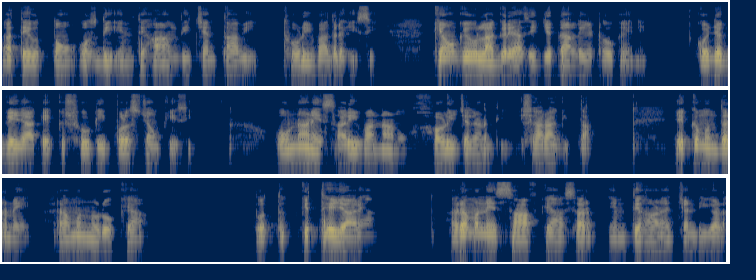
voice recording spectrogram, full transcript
ਅਤੇ ਉਤੋਂ ਉਸ ਦੀ ਇਮਤਿਹਾਨ ਦੀ ਚਿੰਤਾ ਵੀ ਥੋੜੀ ਵੱਧ ਰਹੀ ਸੀ, ਕਿਉਂਕਿ ਉਹ ਲੱਗ ਰਿਹਾ ਸੀ ਜਿੱਦਾਂ ਲੇਟ ਹੋ ਗਏ ਨੇ। ਕੁਝ ਅੱਗੇ ਜਾ ਕੇ ਇੱਕ ਛੋਟੀ ਪੁਲਿਸ ਚੌਂਕੀ ਸੀ ਉਹਨਾਂ ਨੇ ਸਾਰੀ ਵਾਹਨਾਂ ਨੂੰ ਹੌਲੀ ਚੱਲਣ ਦੀ ਇਸ਼ਾਰਾ ਕੀਤਾ। ਇੱਕ ਮੁੰਦਰ ਨੇ ਰਮਨ ਨੂੰ ਰੋਕਿਆ, ਪੁੱਤ, ਕਿੱਥੇ ਜਾ ਰਿਹਾ? ਰਮਨ ਨੇ ਸਾਫ਼ ਕਿਹਾ, ਸਰ, ਇਮਤਿਹਾਨ ਹੈ ਚੰਡੀਗੜ੍ਹ।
